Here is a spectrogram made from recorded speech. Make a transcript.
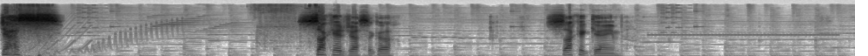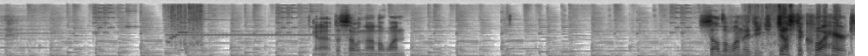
Yes! Suck it, Jessica. Suck it, game. Uh, Have to sell another one. Sell the one that you just acquired.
